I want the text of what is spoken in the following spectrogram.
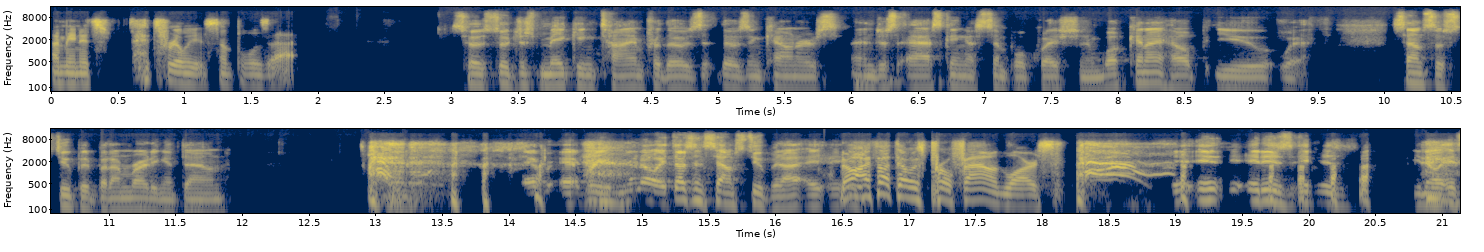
I mean, it's it's really as simple as that. So, so just making time for those those encounters and just asking a simple question: What can I help you with? Sounds so stupid, but I'm writing it down. every, every no, no, it doesn't sound stupid. I, it, no, it, I thought that was profound, Lars. it, it is. It is. You know, it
